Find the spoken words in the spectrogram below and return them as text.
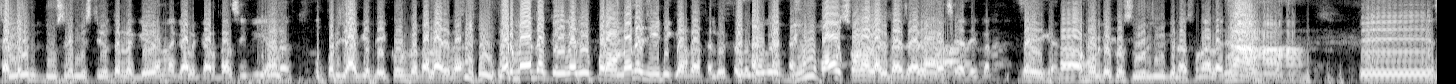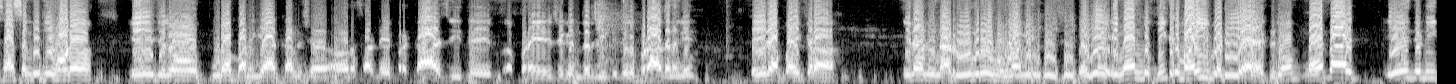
ਥੱਲੇ ਦੂਸਰੇ ਮਿਸਤਰੀ ਉਧਰ ਲੱਗੇ ਹੋਏ ਉਹਨਾਂ ਨਾਲ ਗੱਲ ਕਰਦਾ ਸੀ ਵੀ ਯਾਰ ਉੱਪਰ ਜਾ ਕੇ ਦੇਖੋ ਵੀ ਪਤਾ ਲੱਗਦਾ। ਪਰ ਮੈਂ ਤਾਂ ਕਈ ਵਾਰੀ ਉੱਪਰ ਆਉਣਾ ਨਾ ਜੀ ਨਹੀਂ ਕਰਦਾ ਥੱਲੇ ਉੱਤਰ ਨੂੰ ਕਿਉਂਕਿ ਵਿਊ ਬਹੁਤ ਸੋਹਣਾ ਲੱਗਦਾ ਚਾਰੇ ਪਾਸੇ ਦੇਖੋ ਨਾ। ਸਹੀ ਗੱਲ। ਹਾਂ ਹੁਣ ਦੇਖੋ ਸੂਰਜ ਵੀ ਕਿੰਨਾ ਸੋਹਣਾ ਲੱਗਦਾ। ਹਾਂ, ਹਾਂ, ਹਾਂ। ਤੇ ਸਾਸੰਗੀ ਜੀ ਹੁਣ ਇਹ ਜਦੋਂ ਪੂਰਾ ਬਣ ਗਿਆ ਕਲਸ਼ ਔਰ ਸਾਡੇ ਪ੍ਰਕਾਸ਼ ਜੀ ਤੇ ਆਪਣੇ ਜੋਗਿੰਦਰ ਜੀ ਜਦੋਂ ਬਣਾ ਦੇਣਗੇ, ਫਿਰ ਆਪਾਂ ਇਕਰਾ ਇਹਨਾਂ ਦੇ ਨਾਲ ਰੂਬਰੂ ਹੋਵਾਂਗੇ। ਕਿਉਂਕਿ ਇਹਨਾਂ ਦੀ ਕਮਾਈ ਬੜੀ ਹੈ। ਕਿਉਂ ਮੈਂ ਤਾਂ ਇਹ ਜਿਹੜੀ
